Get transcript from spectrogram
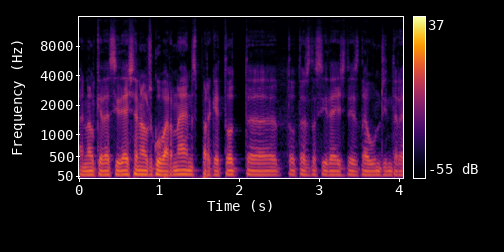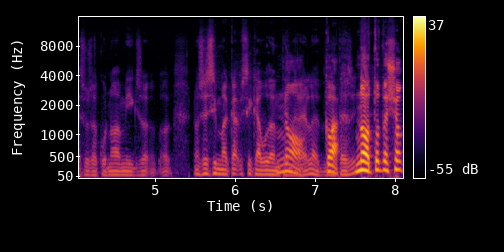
en el que decideixen els governants perquè tot, eh, tot es decideix des d'uns interessos econòmics. O, o, no sé si, si acabo d'entendre No, eh, la, clar, la tesi. no, tot això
